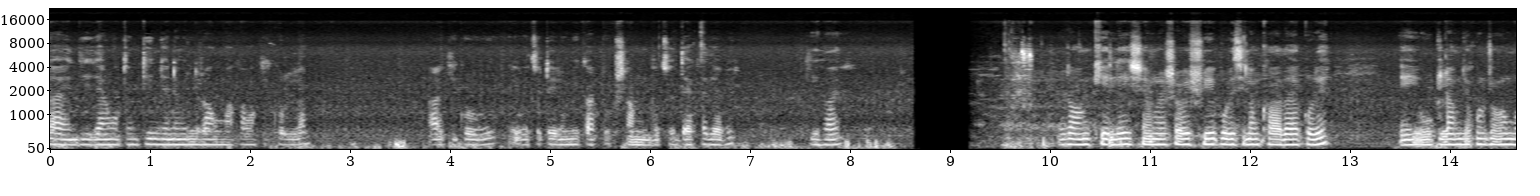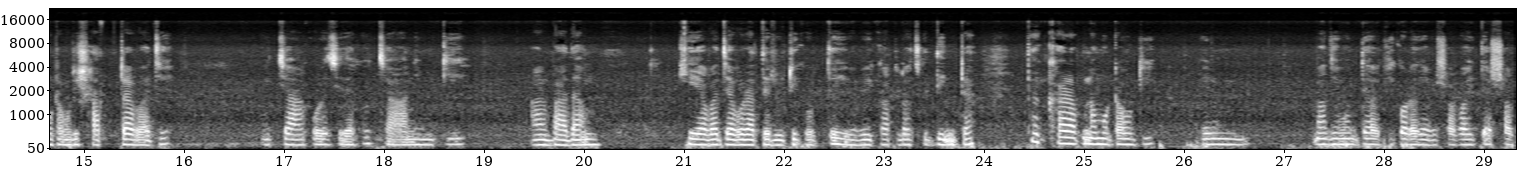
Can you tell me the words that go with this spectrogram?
গায়ে দিয়ে যার মতন তিনজনে মিলে রং মাখামাখি করলাম। আর কি করব? এবছরটা এরমই কাটুক, সামনের বছর দেখা যাবে কি হয়। রং খেলে এসে আমরা সবাই শুয়ে পড়েছিলাম খাওয়া দাওয়া করে। এই উঠলাম যখন যখন মোটামুটি সাতটা বাজে। চা করেছি দেখো, চা, নিমকি আর বাদাম। খেয়ে আবার যাব রাতে রুটি করতে। এইভাবেই কাটলো আজকের দিনটা। তা খারাপ না মোটামুটি। এর মাঝে মধ্যে আর কি করা যাবে? সবাই তো আর সব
